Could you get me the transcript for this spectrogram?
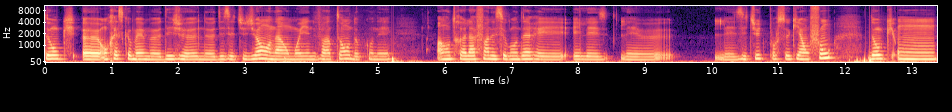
Donc, euh, on reste quand même euh, des jeunes, euh, des étudiants. On a en moyenne 20 ans, donc on est entre la fin des secondaires et, les, les, études pour ceux qui en font. Donc on,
